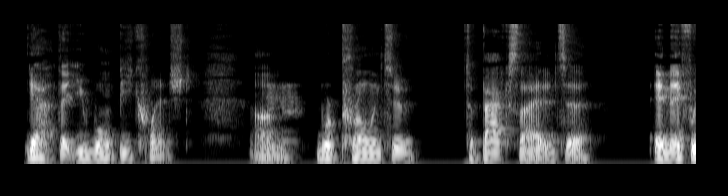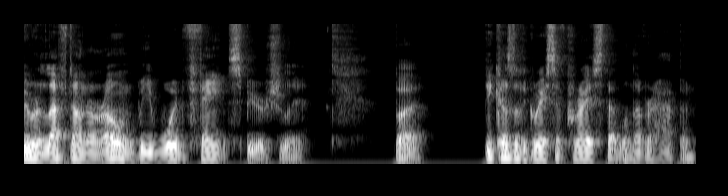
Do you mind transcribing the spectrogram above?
yeah that you won't be quenched um Mhm. We're prone to to backslide into and if we were left on our own we would faint spiritually but because of the grace of christ that will never happen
